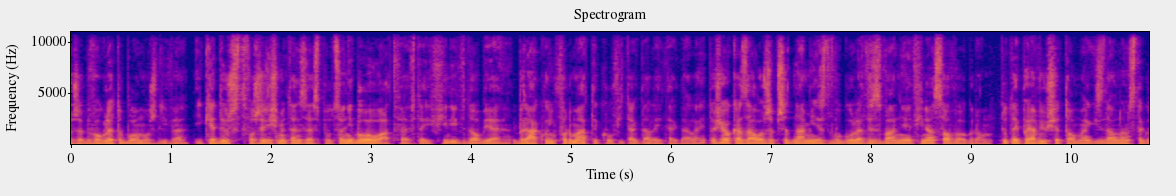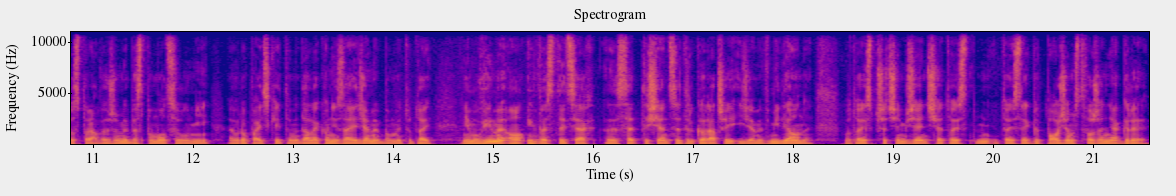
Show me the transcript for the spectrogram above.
żeby w ogóle to było możliwe. I kiedy już stworzyliśmy ten zespół, co nie było łatwe w tej chwili, w dobie braku informatyków i tak dalej, i tak dalej, to się okazało, że przed nami jest w ogóle wyzwanie finansowe ogromne. Tutaj pojawił się Tomek i zdał nam z tego sprawę, że my bez pomocy Unii Europejskiej to my daleko nie zajedziemy, bo my tutaj nie mówimy o inwestycjach e, set tysięcy, tylko raczej idziemy w miliony, bo to jest przedsięwzięcie, to jest, to jest jakby poziom stworzenia gry.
